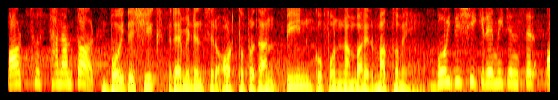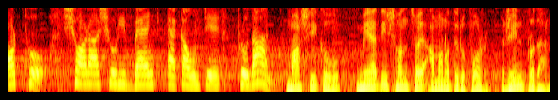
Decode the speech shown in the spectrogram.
অর্থ স্থানান্তর। বৈদেশিক রেমিটেন্সের অর্থ প্রদান পিন গোপন নাম্বারের মাধ্যমে। বৈদেশিক রেমিটেন্সের অর্থ সরাসরি ব্যাংক অ্যাকাউন্টে প্রদান। মাসিক ও মেয়াদি সঞ্চয় আমানতের উপর ঋণ প্রদান।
